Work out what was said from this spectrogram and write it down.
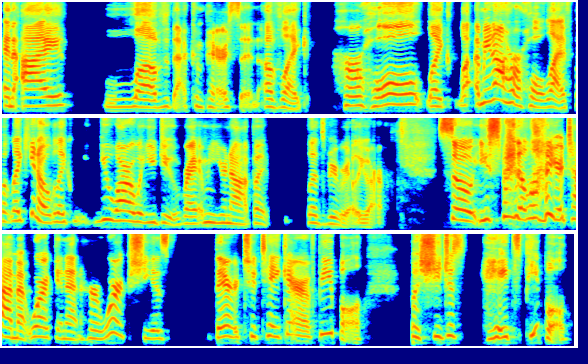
And I love that comparison of like her whole, like, I mean, not her whole life, but like, you know, like you are what you do, right? I mean, you're not, but let's be real, you are. So you spend a lot of your time at work, and at her work, she is there to take care of people, but she just hates people.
